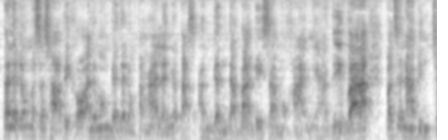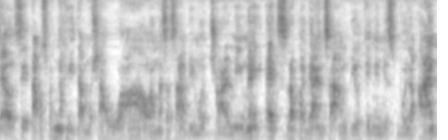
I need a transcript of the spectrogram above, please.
Talagang masasabi ko, alam mo ang ganda ng pangalan niya, tas ang ganda bagay sa mukha niya. ba? Pag sinabing Chelsea, tapos pag nakita mo siya, wow, ang masasabi mo, charming. May extravaganza ang beauty ni Miss Bulacan.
